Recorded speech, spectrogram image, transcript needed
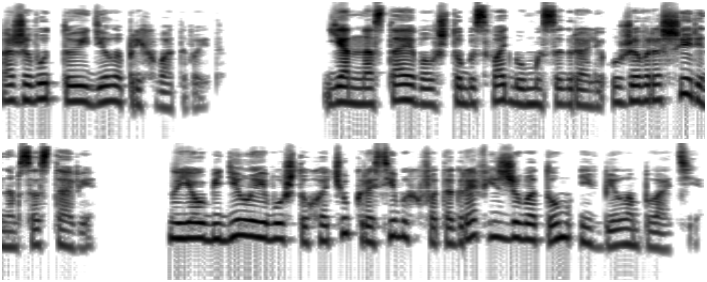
а живот то и дело прихватывает. Ян настаивал, чтобы свадьбу мы сыграли уже в расширенном составе, но я убедила его, что хочу красивых фотографий с животом и в белом платье.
